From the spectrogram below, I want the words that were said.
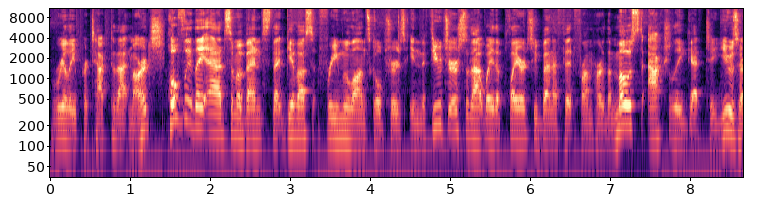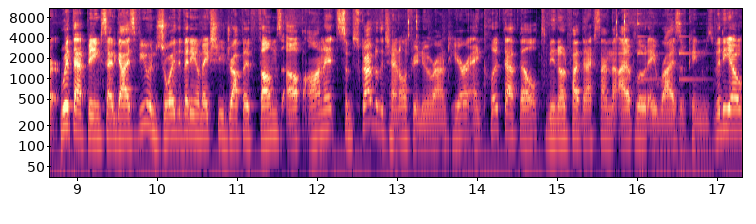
really protect that march. Hopefully they add some events that give us free Mulan sculptures in the future so that way the players who benefit from her the most actually get to use her. With that being said guys if you enjoyed the video make sure you drop a thumbs up on it. Subscribe to the channel if you're new around here and click that bell to be notified the next time that I upload a rise of kingdoms video.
